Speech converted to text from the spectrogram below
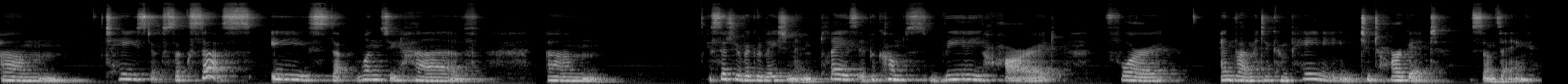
um, taste of success is that once you have um, such a regulation in place, it becomes really hard for environmental campaigning to target something.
